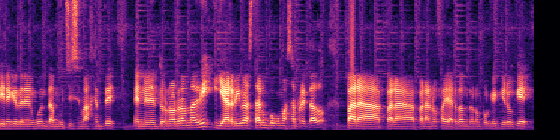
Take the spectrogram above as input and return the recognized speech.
tiene que tener en cuenta muchísima gente en el entorno del Real Madrid y arriba estar un poco más apretado para, para, no fallar tanto, ¿no? Porque creo que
